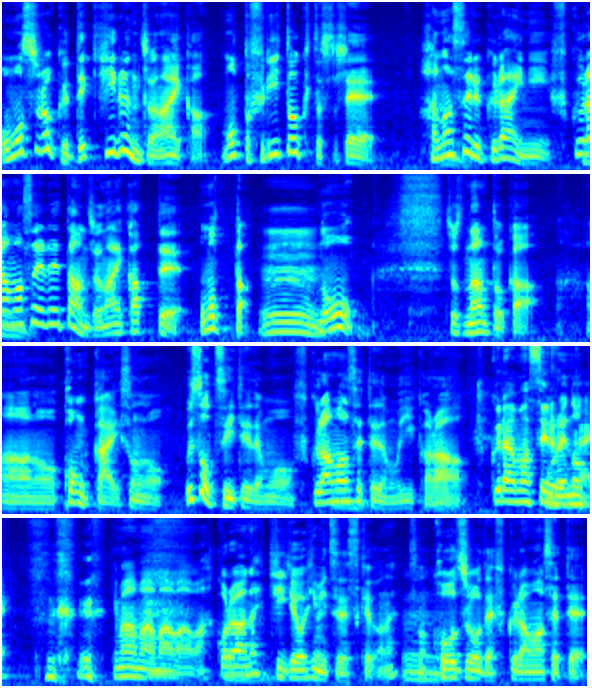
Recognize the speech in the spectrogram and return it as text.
面白くできるんじゃないか。もっとフリートークとして話せるくらいに膨らませれたんじゃないかって思ったうん。のをちょっとなんとかあの今回その嘘ついてでも膨らませてでもいいから膨らませるんかい。まあまあまあまあまあこれはね企業秘密ですけどね、うん。その工場で膨らませて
